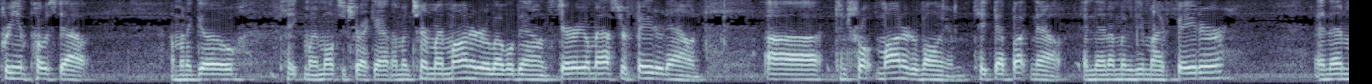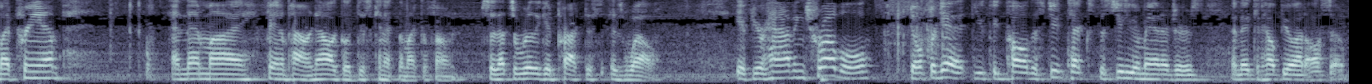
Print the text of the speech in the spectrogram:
pre and post out. I'm going to go take my multi-track out. I'm going to turn my monitor level down, stereo master fader down, uh, control monitor volume. Take that button out, and then I'm going to do my fader, and then my preamp, and then my phantom power. Now I'll go disconnect the microphone. So that's a really good practice as well. If you're having trouble, don't forget you could call the stu- text the studio managers, and they can help you out also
